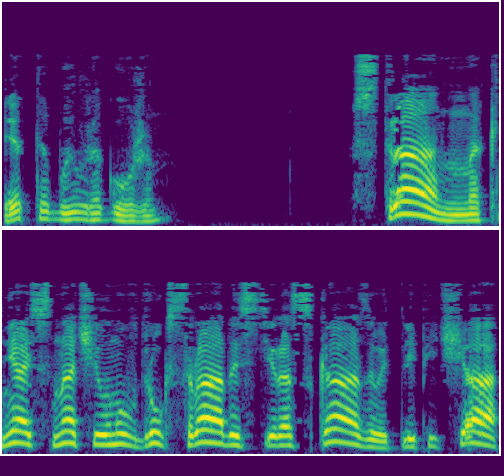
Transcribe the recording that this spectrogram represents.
Это был Рогожин. Странно, князь начал ему вдруг с радости рассказывать, лепеча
